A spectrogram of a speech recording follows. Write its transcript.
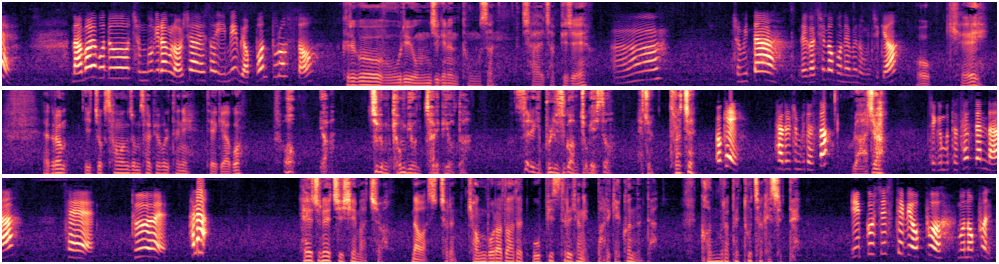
나 말고도 중국이랑 러시아에서 이미 몇 번 뚫었어. 그리고 우리 움직이는 동선 잘 잡히지? 음, 좀 이따 내가 신호 보내면 움직여. 오케이. 아, 그럼 이쪽 상황 좀 살펴볼 테니 대기하고. 어, 야, 지금 경비원 자리 비었다. 쓰레기 분리수거함 쪽에 있어. 혜준, 들었지? 오케이, 다들 준비됐어? 라자. 지금부터 셋 센다. 셋, 둘, 하나. 혜준의 지시에 맞춰 나와 수철은 경보라도 하듯 오피스텔을 향해 빠르게 걷는다. 건물 앞에 도착했을 때 입구 CCTV 오프, 문 오픈.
